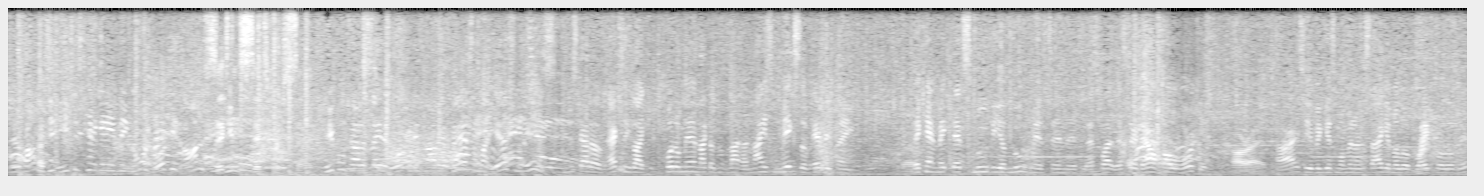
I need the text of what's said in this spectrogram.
The problem is he, he just can't get anything going. Orchid, honestly, 66%. people try to say that Orchid is not that fast. I'm like, yeah, she is. You just gotta actually like put them in like a, like a nice mix of everything. They can't make that smoothie of movements, and that's why that's their downfall with Orchid. All right. All right, see if we can get some momentum on the side, give him a little break for a little bit.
